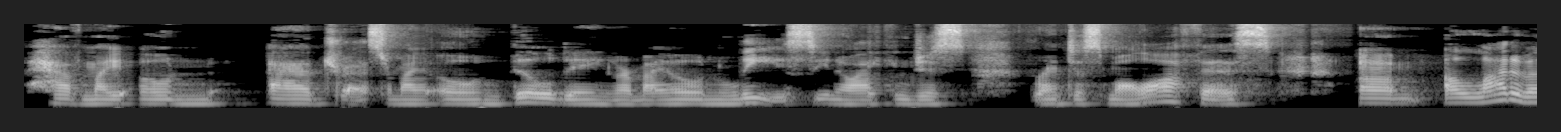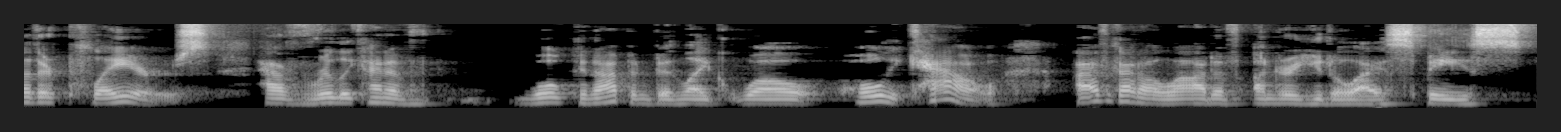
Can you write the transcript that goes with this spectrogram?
have my own address or my own building or my own lease. You know i can just rent a small office. Um, a lot of other players have really kind of woken up and been like well holy cow i've got a lot of underutilized space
